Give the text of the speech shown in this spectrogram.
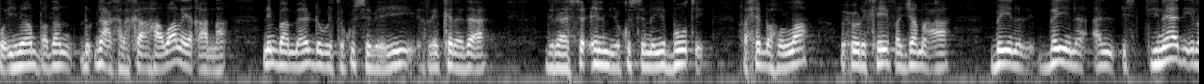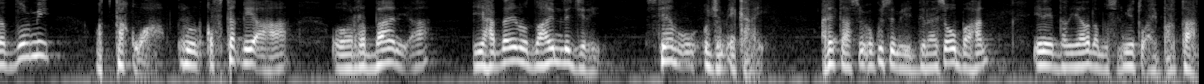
oo iimaan badan dhinac kale ka ahaa. Waa la yaqaanaa nin baa maalin dhoweyta ku sameeyey reer kanada ah diraaso cilmiga ku sameeyey buuti raximahullah wuxuu ihi kayfa jamaca bayna alistinaadi ila adulmi waataqwa inuu qof taqi ahaa oo rabbaani ah iyo haddana inuu daalim la jiray sidee buu u jamcin karay? Arrintaas wuxuu ku sameeyey diraaso u baahan inay dhalinyarada muslimiintu ay bartaan.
